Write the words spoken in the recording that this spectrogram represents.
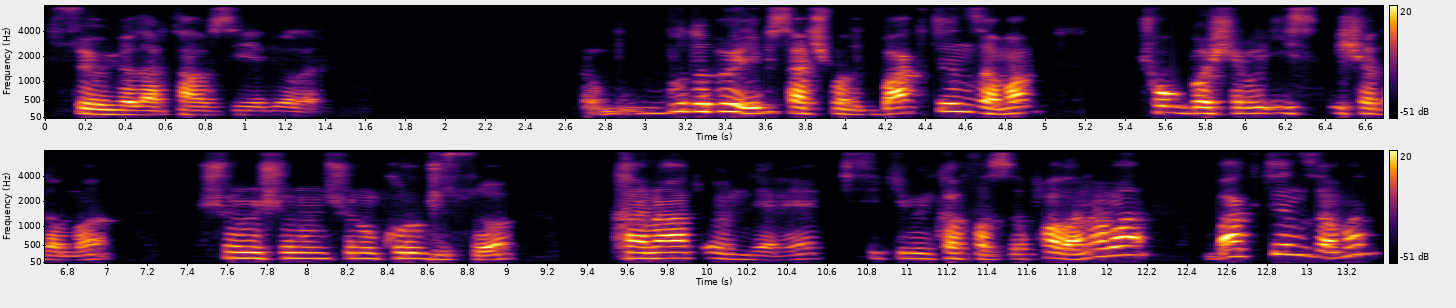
söylüyorlar tavsiye ediyorlar. Bu, da böyle bir saçmalık. Baktığın zaman çok başarılı iş, iş adamı, şunun şunun şunun kurucusu, kanaat önderi, sikimin kafası falan ama baktığın zaman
